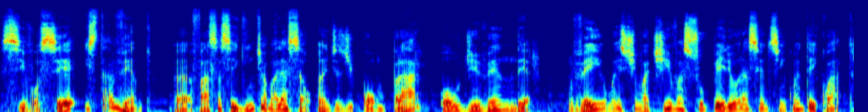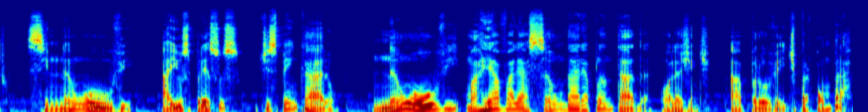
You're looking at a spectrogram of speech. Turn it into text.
Se você está vendo, uh, faça a seguinte avaliação antes de comprar ou de vender. Veio uma estimativa superior a 154. Se não houve, aí os preços despencaram. Não houve uma reavaliação da área plantada. Olha, gente, aproveite para comprar.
